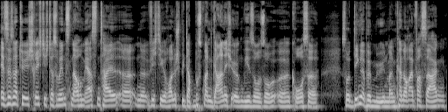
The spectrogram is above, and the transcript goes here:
es ist natürlich richtig, dass Winston auch im ersten Teil äh, eine wichtige Rolle spielt. Da muss man gar nicht irgendwie so so äh, große so Dinge bemühen. Man kann auch einfach sagen,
